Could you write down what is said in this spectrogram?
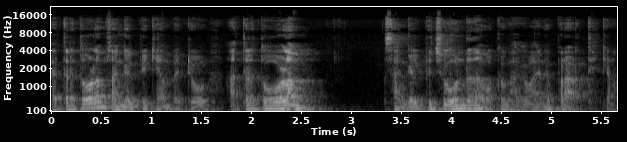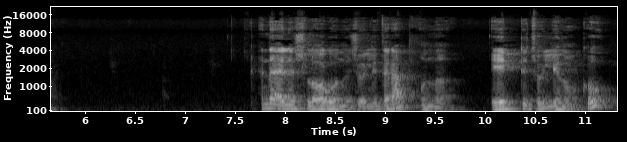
എത്രത്തോളം സങ്കല്പിക്കാൻ പറ്റുമോ അത്രത്തോളം സങ്കല്പിച്ചുകൊണ്ട് നമുക്ക് ഭഗവാനെ പ്രാർത്ഥിക്കണം എന്തായാലും ശ്ലോകം ഒന്ന് ചൊല്ലിത്തരാം ഒന്ന് ഏറ്റ് ചൊല്ലി നോക്കൂ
